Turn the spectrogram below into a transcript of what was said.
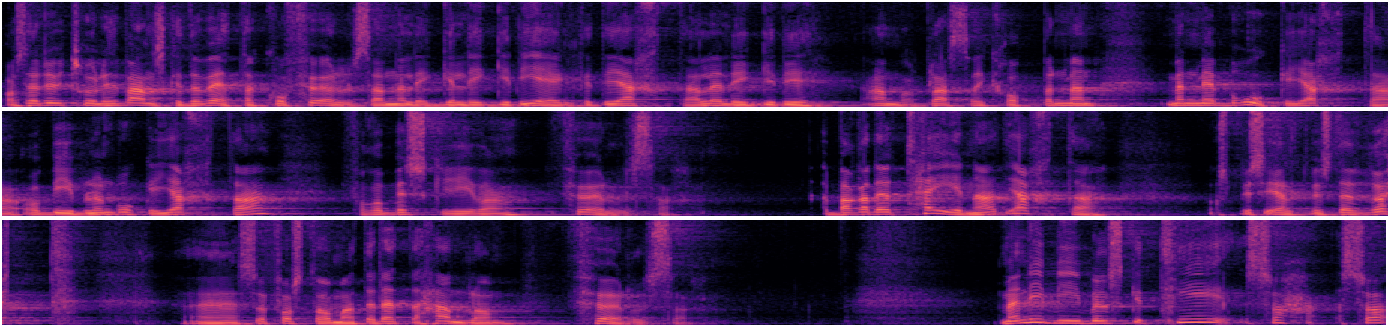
Og så er det utrolig vanskelig å vite hvor følelsene ligger. Ligger de egentlig til hjertet, eller ligger de andre plasser i kroppen? Men, men vi bruker hjertet, og Bibelen bruker hjertet for å beskrive følelser. Bare det å tegne et hjerte, og spesielt hvis det er rødt, eh, så forstår vi at dette handler om følelser. Men i bibelske tid så, så,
